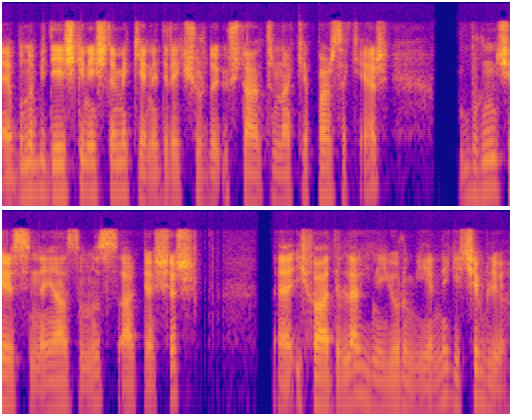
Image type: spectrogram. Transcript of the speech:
Bunu bir değişkene eşlemek yerine direkt şurada 3 tane tırnak yaparsak eğer bunun içerisinde yazdığımız arkadaşlar e, ifadeler yine yorum yerine geçebiliyor.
